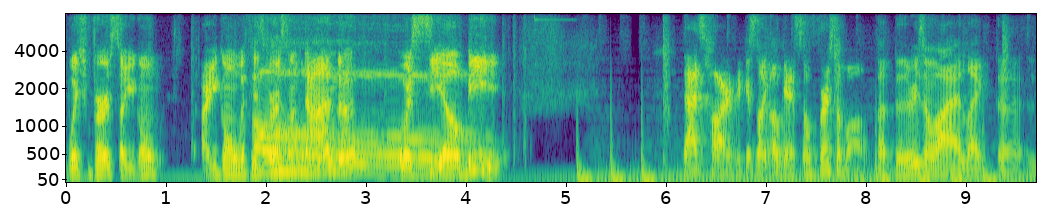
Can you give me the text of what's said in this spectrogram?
which verse are you going with? Are you going with his oh. verse on Donda or CLB? That's hard because, like, okay, so first of all, the, the reason why I like the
